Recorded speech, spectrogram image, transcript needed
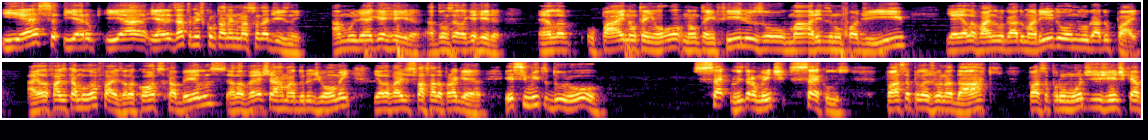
E, essa, e, era, e, a, e era exatamente como está na animação da Disney. A mulher guerreira, a donzela guerreira. Ela, o pai não tem, não tem filhos, ou o marido não pode ir, e aí ela vai no lugar do marido ou no lugar do pai. Aí ela faz o que a Mulan faz, ela corta os cabelos, ela veste a armadura de homem e ela vai disfarçada para a guerra. Esse mito durou literalmente séculos. Passa pela Joana Dark, passa por um monte de gente que a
